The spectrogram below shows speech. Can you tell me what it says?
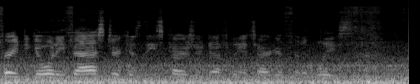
Afraid to go any faster because these cars are definitely a target for the police.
